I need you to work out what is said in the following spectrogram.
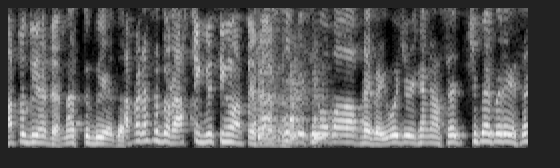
মাত্র দুই হাজার? মাত্র দুই হাজার। আপনার কাছে তো রাস্টিক বেসিংও আছে। রাস্টিক বেসিং অভাব নাই ভাই। ওই যে ওইখানে আছে পেরে গেছে।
